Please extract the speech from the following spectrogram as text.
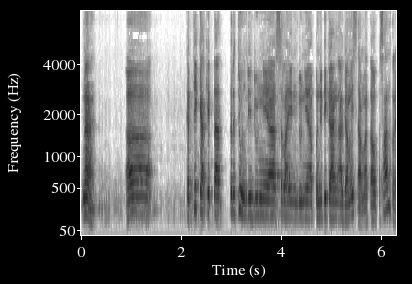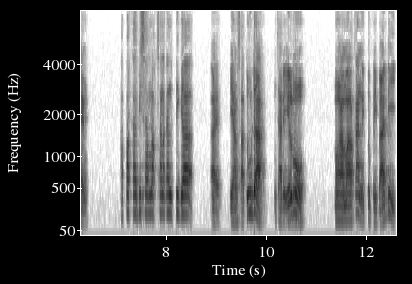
Nah, eh, ketika kita terjun di dunia selain dunia pendidikan agama Islam atau pesantren, apakah bisa melaksanakan tiga? Eh, yang satu udah mencari ilmu, mengamalkan itu pribadi.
